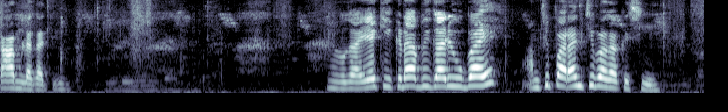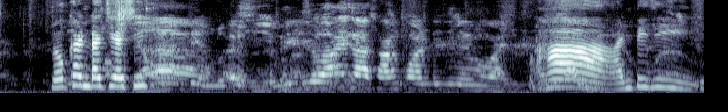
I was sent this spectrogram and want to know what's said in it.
काम लगाती हूँ. हे बघा एक इकडा बिगारी उभा आहे. आमची परांची बघा कशी आहे. लोखंडाची अशी. हाँ आंटी जी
